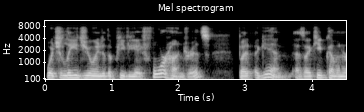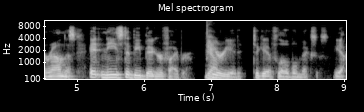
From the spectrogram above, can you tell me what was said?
which leads you into the PVA 400s. But again, as I keep coming around this, it needs to be bigger fiber, Yeah. period, to get flowable mixes. Yeah.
